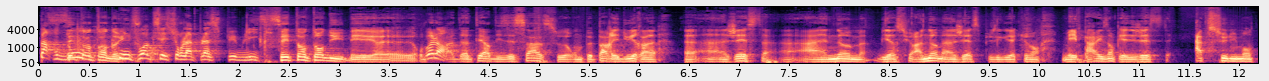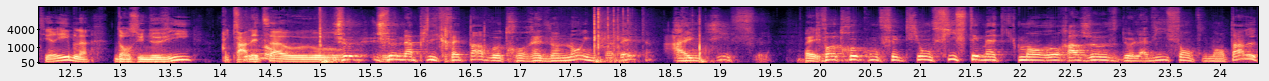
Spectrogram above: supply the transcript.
pardon entendu. une fois que c'est sur la place publique. C'est entendu, mais euh, Voilà. Badinter disait ça, on ne peut pas réduire un, un geste à, à un homme, bien sûr, un homme à un geste plus exactement. Mais par exemple, il y a des gestes absolument terribles dans une vie. Il parlait de ça au... au- Je, je n'appliquerai pas votre raisonnement, Elisabeth, à une gifle. Oui. Votre conception systématiquement orageuse de la vie sentimentale,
